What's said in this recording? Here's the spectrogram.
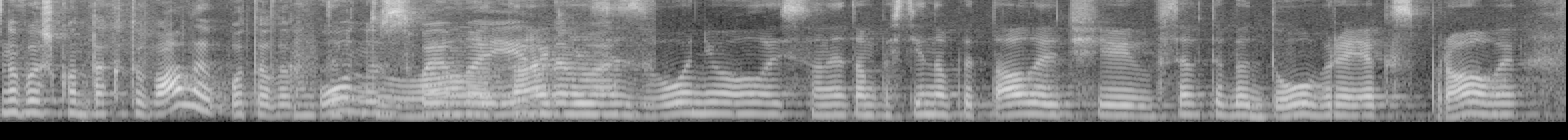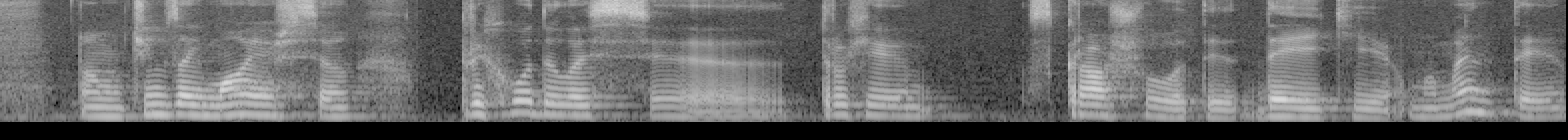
Ну ви ж контактували по телефону з своїми Контактувала, Так, я зізвонювалась, вони там постійно питали, чи все в тебе добре, як справи, там, чим займаєшся. Приходилось е, трохи скрашувати деякі моменти.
